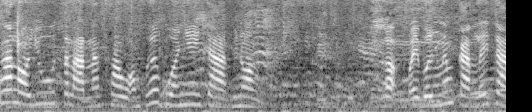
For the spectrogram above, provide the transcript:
ผ้ารออยู่ตลาดนัดเซาอำเภอบัวใหญ่จ้าพี่น้องเราไปเบิ้งน้ำกันเลยจ้า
